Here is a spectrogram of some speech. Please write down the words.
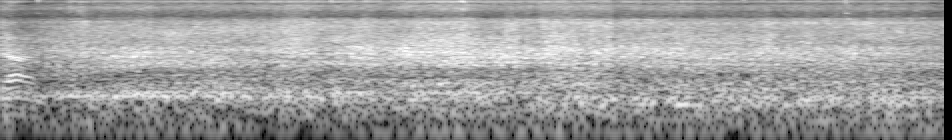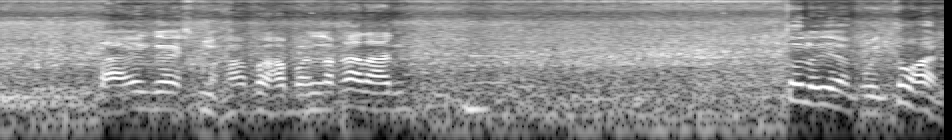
Yan. Tayo guys, mahaba-habang lakaran. Tuloy ang kwentuhan.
